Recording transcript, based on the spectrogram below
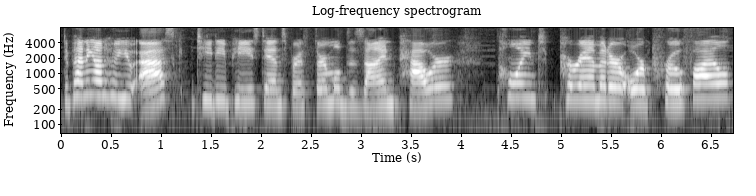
Depending on who you ask, TDP stands for Thermal Design Power, Point, Parameter, or Profile,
